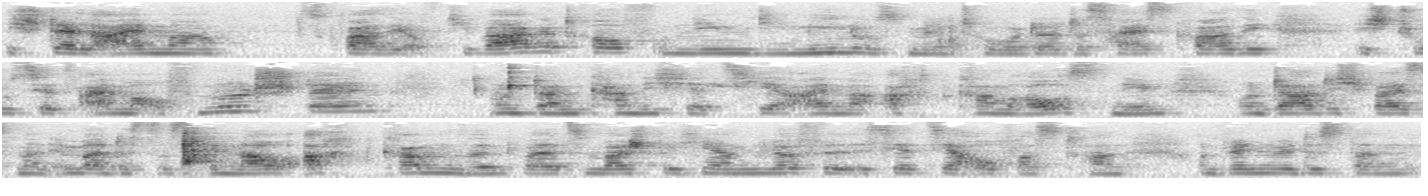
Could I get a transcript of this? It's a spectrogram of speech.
ich stelle einmal quasi auf die Waage drauf und nehme die Minus-Methode. Das heißt quasi, ich tue es jetzt einmal auf 0 stellen und dann kann ich jetzt hier einmal 8 Gramm rausnehmen und dadurch weiß man immer, dass es genau 8 Gramm sind, weil zum Beispiel hier am Löffel ist jetzt ja auch was dran. Und wenn wir das dann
